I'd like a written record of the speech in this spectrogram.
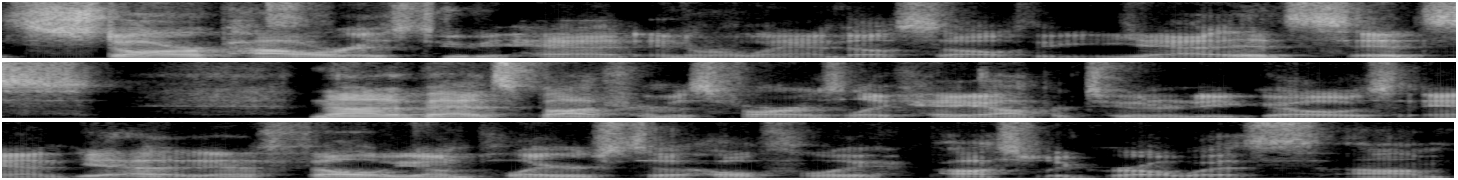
star power is to be had in Orlando. So yeah, it's it's not a bad spot for him as far as like, hey, opportunity goes. And yeah, fellow young players to hopefully possibly grow with. Um,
